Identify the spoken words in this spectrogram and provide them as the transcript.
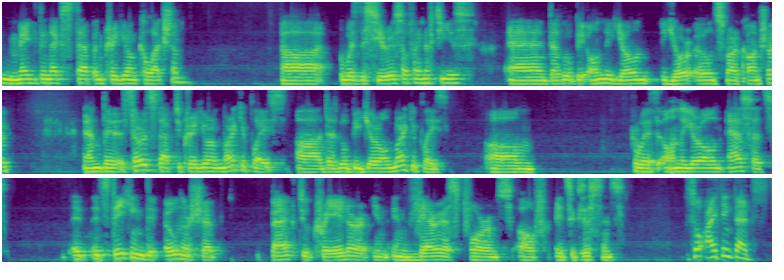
make the next step and create your own collection uh, with the series of NFTs, and that will be only your own, your own smart contract. And the third step to create your own marketplace, uh, that will be your own marketplace um, with only your own assets it, it's taking the ownership back to creator in, in various forms of its existence. So I think that's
